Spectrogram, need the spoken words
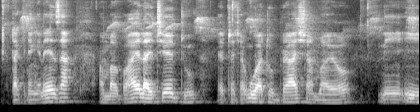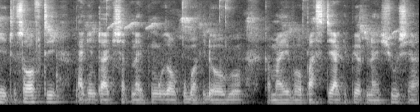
Tutakitengeneza ambako highlight yetu e, tutachagua tu brush ambayo ni hii tu soft, lakini tutahakikisha tunaipunguza ukubwa kidogo kama hivyo. Opacity yake pia tunaishusha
